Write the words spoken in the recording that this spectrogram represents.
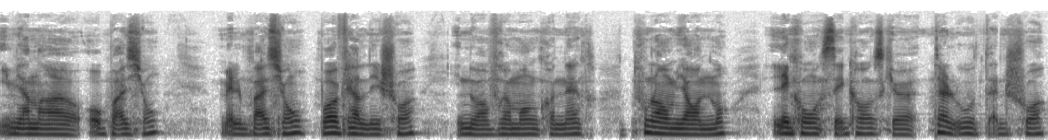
il viendra au patient. Mais le patient, pour faire des choix, il doit vraiment connaître tout l'environnement, les conséquences que tel ou tel choix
